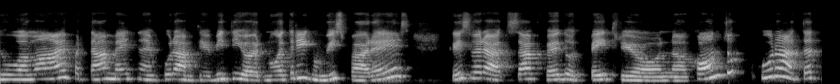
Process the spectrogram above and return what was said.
domāju par tām meitenēm, kurām tie video ir noderīgi un vispārējais, ka es varētu sākt veidot Patreon kontu, kurā tad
